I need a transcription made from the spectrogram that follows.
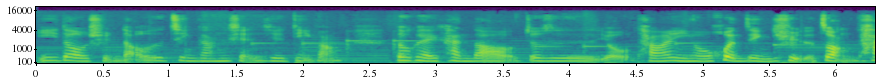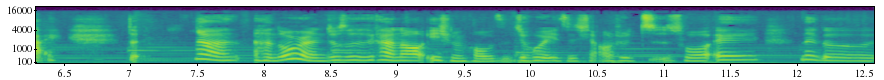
伊豆群岛或者静冈县这些地方都可以看到，就是有台湾猕猴混进去的状态。对，那很多人就是看到一群猴子，就会一直想要去指说，哎，那个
